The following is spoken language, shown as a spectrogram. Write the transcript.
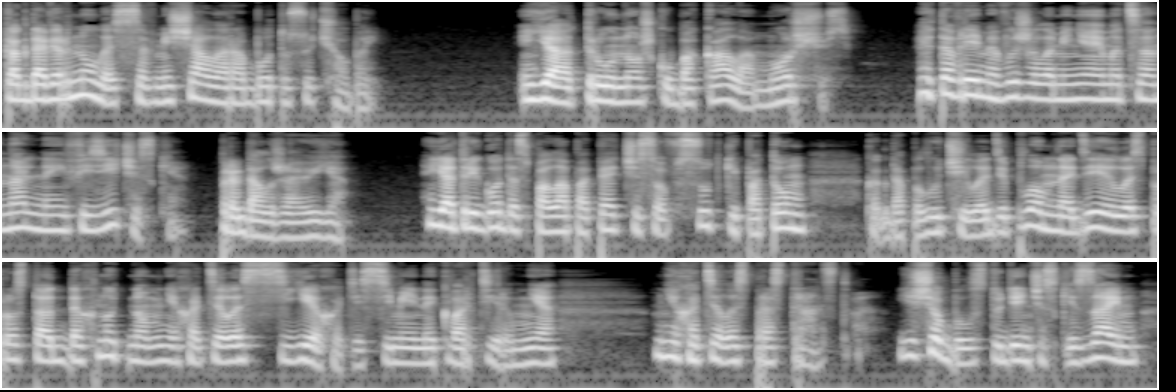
Когда вернулась, совмещала работу с учебой. Я тру ножку бокала, морщусь. Это время выжило меня эмоционально и физически, продолжаю я. Я три года спала по пять часов в сутки, потом, когда получила диплом, надеялась просто отдохнуть, но мне хотелось съехать из семейной квартиры. Мне мне хотелось пространства. Еще был студенческий займ –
